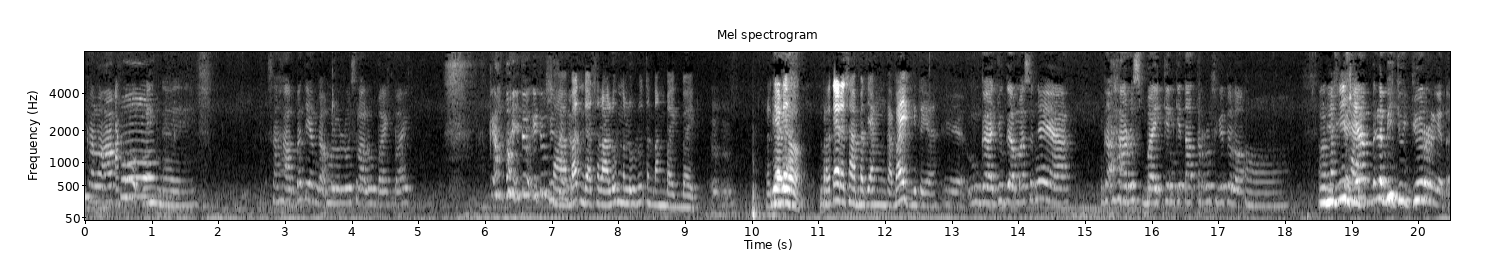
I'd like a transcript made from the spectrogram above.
kalau aku aku enggak sahabat yang nggak melulu selalu baik-baik. Apa itu itu bisa sahabat nggak? selalu melulu tentang baik-baik. Berarti Ya, ada ya. berarti ada sahabat yang nggak baik gitu ya? Iya, nggak juga maksudnya ya nggak harus baikin kita terus gitu loh. Oh. Oh, maksudnya dia saat lebih jujur gitu.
